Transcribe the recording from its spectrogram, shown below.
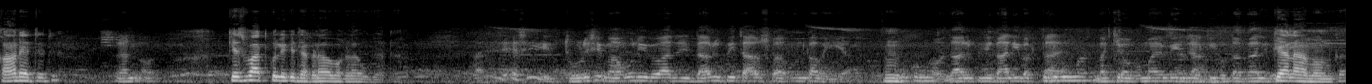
कहाँ रहते थे? रन और किस बात को लेकर झगड़ा वगड़ा हो गया था? ऐसी थोड़ी सी मामूली विवाद दारू पीता उसका उनका भैया। हम्म, और दारू पी गाली बकता है बच्चों को मैं मेरी लड़की को गाली क्या नाम है उनका?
